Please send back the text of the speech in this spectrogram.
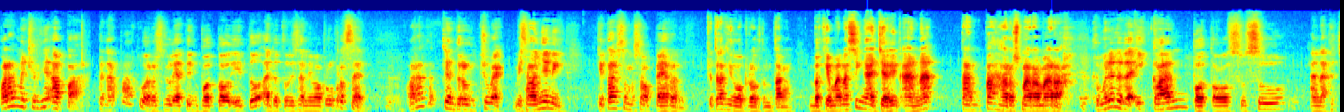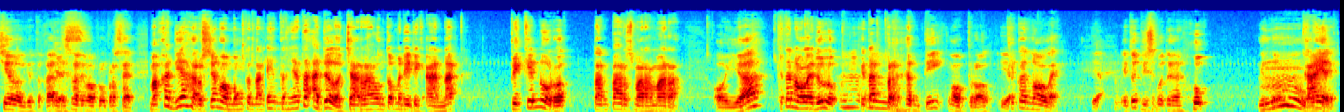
Orang mikirnya apa? Kenapa aku harus ngeliatin botol itu ada tulisan 50%? Orang kan cenderung cuek. Misalnya nih, kita sama-sama parent. Kita lagi ngobrol tentang bagaimana sih ngajarin anak tanpa harus marah-marah. Kemudian ada iklan botol susu anak kecil gitu kan, Yes. diskon 50%. Maka dia harusnya ngomong tentang, eh ternyata ada loh cara untuk mendidik anak bikin nurut tanpa harus marah-marah. Oh iya, kita noleh dulu. Kita berhenti ngobrol, Iya. kita noleh. Ya. Itu disebut dengan hook. Gitu. Hmm, Kait.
